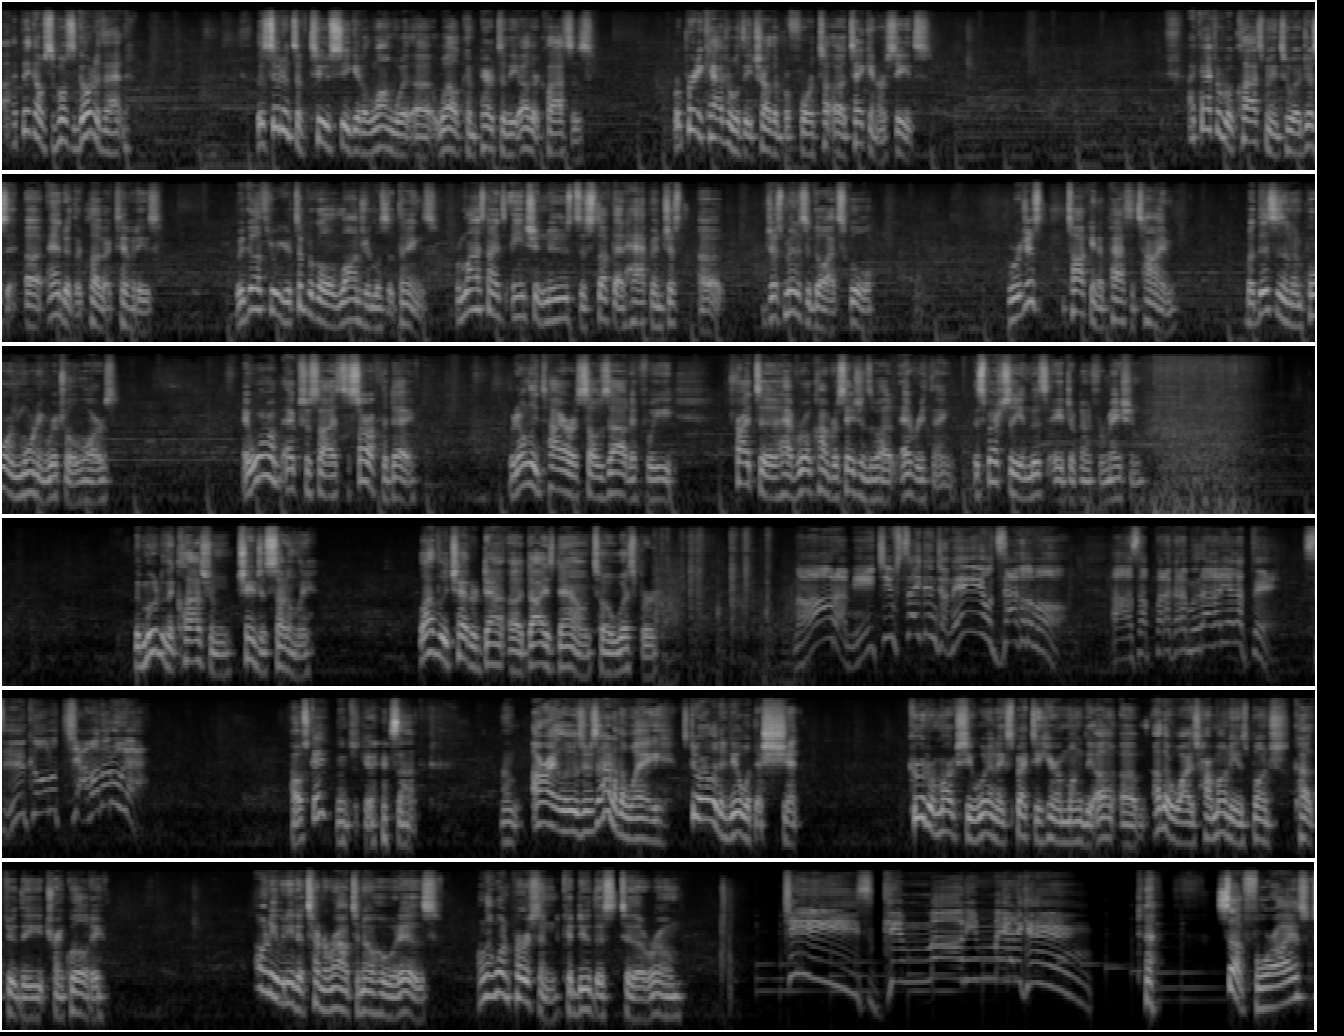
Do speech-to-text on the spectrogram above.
I think I was supposed to go to that. The students of 2C get along with, uh, well compared to the other classes. We're pretty casual with each other before t- uh, taking our seats. I catch up with classmates who have just uh, ended their club activities. We go through your typical laundry list of things, from last night's ancient news to stuff that happened just uh, just minutes ago at school. We're just talking to pass the time, but this is an important morning ritual of ours. A warm-up exercise to start off the day. We'd only tire ourselves out if we tried to have real conversations about everything, especially in this age of information. The mood in the classroom changes suddenly. Lively chatter da uh, dies down to a whisper. Hosuke? I'm just kidding, it's not. Um, Alright, losers, out of the way. It's too early to deal with this shit. Crude remarks you wouldn't expect to hear among the uh, uh, otherwise harmonious bunch cut through the tranquility. I don't even need to turn around to know who it is. Only one person could do this to the room. Jeez! Good morning, Megane-kun! Sup, Four Eyes?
